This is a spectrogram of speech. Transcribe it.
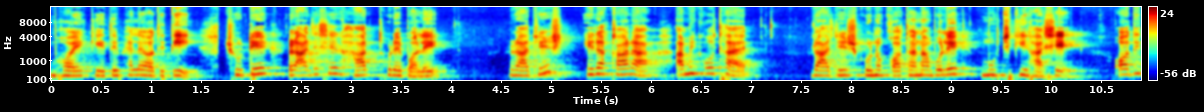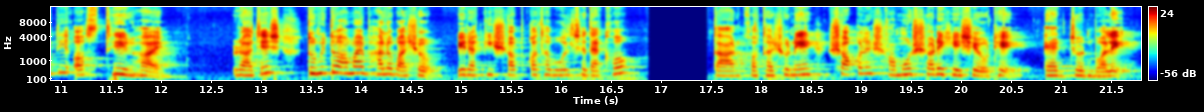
ভয়ে কেঁদে ফেলে অদিতি। ছুটে রাজেশের হাত ধরে বলে, রাজেশ, এরা কারা? আমি কোথায়? রাজেশ কোনো কথা না বলে মুচকি হাসে। অদিতি অস্থির হয়। রাজেশ, তুমি তো আমায় ভালোবাসো। এরা কি সব কথা বলছে দেখো? তার কথা শুনে সকলে সমস্বরে হেসে ওঠে। একজন বলে,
